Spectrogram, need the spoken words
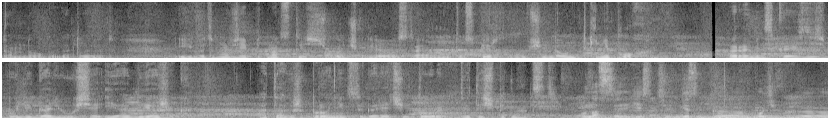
там долго готовят. И в этом музее 15 тысяч бочек для выстаивания этого спирта. В общем, довольно-таки неплохо. Раменская здесь были Галюся и Олежек, а также Броницы, Горячие Туры, 2015. У нас э, есть несколько бочек э,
